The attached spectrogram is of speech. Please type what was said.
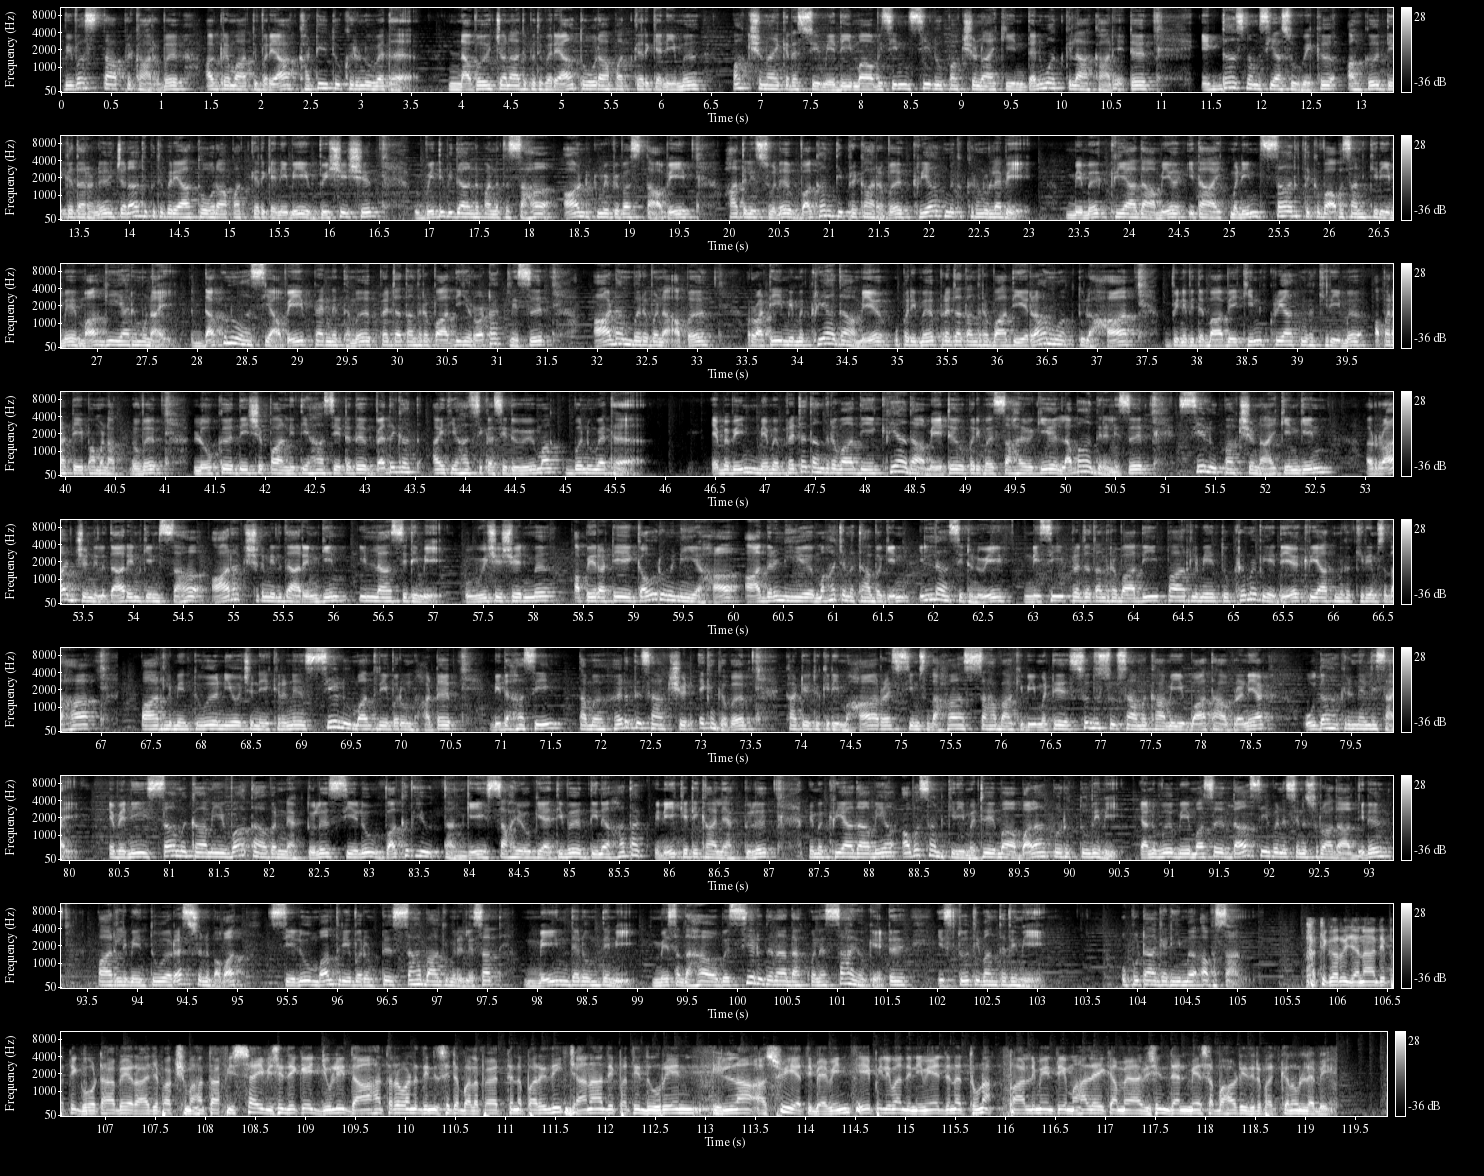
විවස්ථා ප්‍රකාරව අග්‍රමාතිවරයා කටයුතු කරනු ඇත. නව ජනාධිපතිවරයා තෝරාපත් කර ගැනීම පක්ෂනායක රැස්වීමේදී මා විසින් සීලු පක්ෂනායකින් දැනුවත් කළ ආකාරයට එක්දස් නමසියාසුව එක අංක දෙකදරන ජනාධිපතිවරයා තෝරාපත් කර ගැනීමේ විශේෂ විධවිධාන පනත සහ ආණ්ඩුක්‍රම ව්‍යවස්ථාවේ හතලිස් වන වගන්ති ප්‍රකාරව ක්‍රියාත්මක කරනු ලැබේ. මෙම ක්‍රියාදාමය ඉතා ඉක්මනින් සාර්ථකව අවසන් කිරීම මාගේ අරමුණයි. දකුණු ආසියාවේ පැරණතම ප්‍රජාතන්ත්‍රවාදී රොටක් ලෙස ආඩම්බර වන අප රටේ මෙම ක්‍රියාදාමය උපරිම ප්‍රජාතන්ත්‍රවාදී රාමුවක් තුළ හා විනවිධ භාවයකින් ක්‍රියාත්මක කිරීම අප රටේ පමණක් නොව ලෝක දේශපාල නිතිහාසයටද වැදගත් ඓතිහාසික සිදුවීමක් වනු ඇත. එබවින් මෙම ප්‍රජතන්ත්‍රවාදී ක්‍රියාදාමයට උපරිම සහයෝගය ලබාදෙන ලෙස සියලු පක්ෂනායකින්ගෙන් රාජ්‍ය නිලධාරන්ගෙන් සහ ආරක්ෂක නිලධාරන්ගෙන් ඉල්ලා සිටිමේ. විශේෂයෙන්ම අපේ රටේ ගෞරවනීය හා ආදරණීය මහජනතාවගෙන් ඉල්ලා සිටිනුවේ නිසි ප්‍රජතන්ත්‍රවාදී පාර්ලිමේන්තු ක්‍රමවේදය ක්‍රියාත්මක කිරීම සඳහා පාර්ලිමේන්තුව නියෝජනය කරන සියලු මන්ත්‍රීවරුන් හට නිදහසේ තම හරද සාක්ෂයට එකඟව කටයුතු කිරීම හා රැස්වීම් සඳහා සහභාකිවීමට සුදුසු සාමකාමී වාතාවරණයක් උදාකරන ලෙසයි. එවැනි සාමකාමී වාතාවරණයක් තුළ සියලු වගවියුත්තන්ගේ සහයෝගය ඇතිව දින හතක් වෙනි කෙටිකාලයක් තුළ මෙම ක්‍රියාදාමය අවසන් කිරීමට මා බලාපොරොත්තු වෙමි. යනුව මේ මස දාසේ වන සෙනසුරාදා දින පාර්ලිමේන්තුව රැස්වන බවත් සියලු මන්ත්‍රීවරුන්ට සහභාගිමන ලෙසත් මෙයින් දැනුම් දෙමි. මේ සඳහා ඔබ සියලු දෙනා දක්වන සහයෝගයට ස්තුතිවන්ත වෙමි. උපුටා ගැනීම අවසන්. අතිකරු ජනාධිපති ගෝඨාභය රාජපක්ෂ මහතා 20යි 22 ජුලි 14 වන දින සිට බලපැවැත්වෙන පරිදි ජනාධිපති ධූරයෙන් ඉල්ලා අස්වී ඇති බැවින් ඒ පිළිබඳ නිවේදන තුනක් පාර්ලිමේන්තුවේ මහලේකමයා විසින් දැන් මේ සභාවට ඉදිරිපත් කරනු ලැබේ.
